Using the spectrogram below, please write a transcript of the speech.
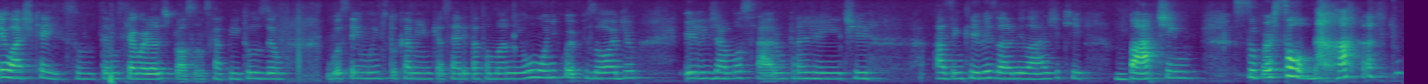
eu acho que é isso. Temos que aguardar os próximos capítulos. Eu gostei muito do caminho que a série tá tomando em um único episódio. Eles já mostraram pra gente as Incríveis da Milagre que batem super soldado.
